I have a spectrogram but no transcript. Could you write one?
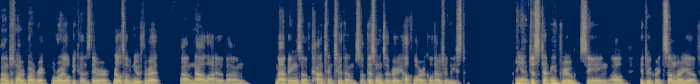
Um, just want to report on Royal because they were a relatively new threat, um, not a lot of um, mappings of content to them. So this one's a very helpful article that was released. And yeah, just stepping through, seeing all, they do a great summary of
